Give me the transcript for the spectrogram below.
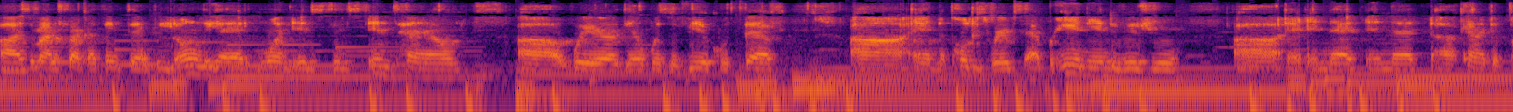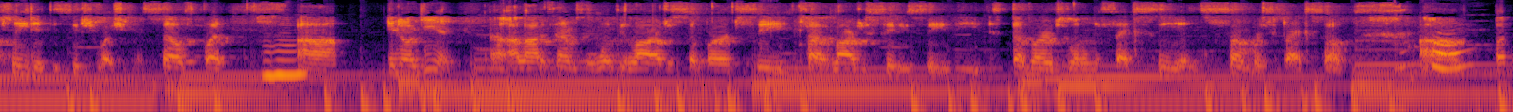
Uh, as a matter of fact, I think that we only had one instance in town uh, where there was a vehicle theft, uh, and the police were able to apprehend the individual. Uh, and, and that and that uh, kind of depleted the situation itself. But Mhm. uh, you know, again, a lot of times what the larger suburbs see, sorry, larger cities see, the suburbs will in effect see it in some respects. So, um, but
